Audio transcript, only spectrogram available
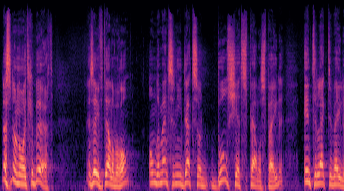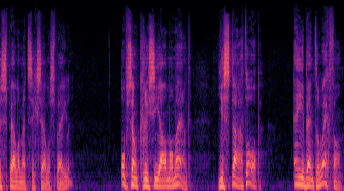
Dat is nog nooit gebeurd. En ze even vertellen waarom. Om de mensen niet dat soort bullshit spellen spelen, intellectuele spellen met zichzelf spelen, op zo'n cruciaal moment. Je staat op en je bent er weg van.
